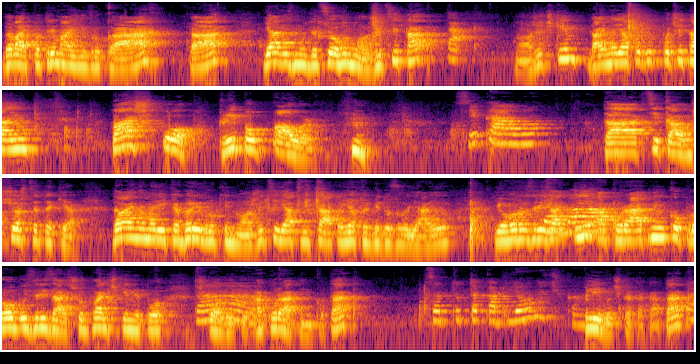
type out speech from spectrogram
Давай, потримай її в руках. Так. Я візьму для цього ножиці, так? Так. Ножички. Дай ну я поди- почитаю. Паш Поп. Triple Power. Хм. Цікаво. Так, цікаво, що ж це таке? Давай ну, Марійка, бери в руки ножиці, я твій тато, я тобі дозволяю його розрізати і Давай. акуратненько пробуй зрізати, щоб пальчики не пошкодити. Так. Акуратненько, так? Це тут така пленочка. Плівочка така, так? Так.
